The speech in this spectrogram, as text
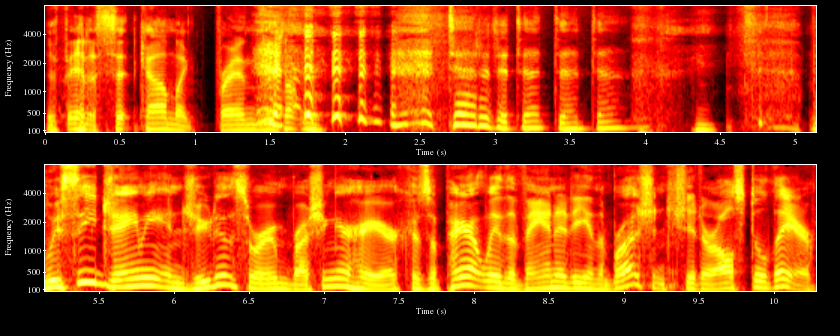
If they had a sitcom like Friends or something. Da, da, da, we see Jamie in Judith's room brushing her hair because apparently the vanity and the brush and shit are all still there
